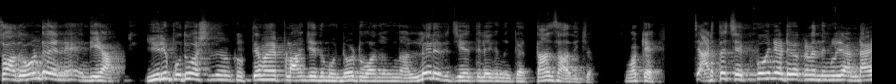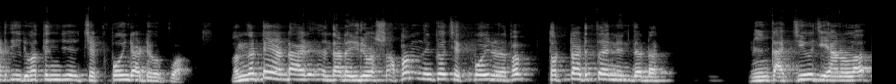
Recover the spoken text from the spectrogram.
സോ അതുകൊണ്ട് തന്നെ എന്ത് ചെയ്യാം ഈ ഒരു പുതുവർഷത്തിൽ നിങ്ങൾ കൃത്യമായി പ്ലാൻ ചെയ്ത് മുന്നോട്ട് പോകാൻ നിങ്ങൾക്ക് നല്ലൊരു വിജയത്തിലേക്ക് നിങ്ങൾക്ക് എത്താൻ സാധിക്കും. ഓക്കെ അടുത്ത ചെക്ക് പോയിന്റ് ആയിട്ട് വെക്കണം നിങ്ങൾ രണ്ടായിരത്തി ഇരുപത്തഞ്ച് ചെക്ക് പോയിന്റ് ആയിട്ട് വെക്കുക. എന്നിട്ട് രണ്ടായിരം എന്താണ് ഇരുവർഷം അപ്പം നിങ്ങൾക്ക് ചെക്ക് പോയിന്റ് ഉണ്ട്. അപ്പം തൊട്ടടുത്ത് തന്നെ എന്തുണ്ട്? നിങ്ങൾക്ക് അച്ചീവ് ചെയ്യാനുള്ള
